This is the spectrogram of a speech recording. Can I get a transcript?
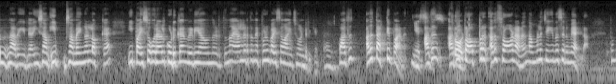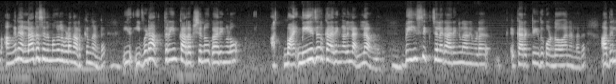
എന്നറിയില്ല. ഈ ഈ സമയങ്ങളിലൊക്കെ ഈ പൈസ ഒരാൾ കൊടുക്കാൻ റെഡി ആവുന്നിടത്ത് നിന്ന് അയാളുടെ അടുത്ത് നിന്ന് എപ്പോഴും പൈസ വാങ്ങിച്ചുകൊണ്ടിരിക്കും. അപ്പൊ അത് അത് തട്ടിപ്പാണ്. അത്. അത് പ്രോപ്പർ അത് ഫ്രോഡാണ് നമ്മൾ ചെയ്യുന്ന സിനിമയല്ല. അപ്പം അങ്ങനെ അല്ലാത്ത സിനിമകൾ ഇവിടെ നടക്കുന്നുണ്ട്. ഈ ഇവിടെ അത്രയും കറപ്ഷനോ കാര്യങ്ങളോ മേജർ കാര്യങ്ങളിലല്ല ഉള്ളത്. ബേസിക് ചില കാര്യങ്ങളാണ് ഇവിടെ കറക്റ്റ് ചെയ്ത് കൊണ്ടുപോകാനുള്ളത്. അതിൽ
